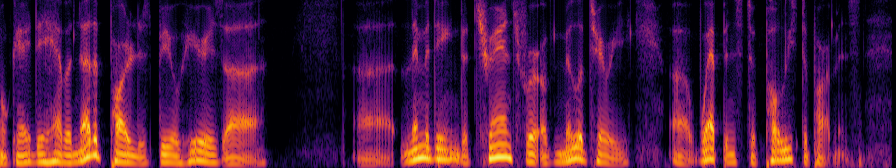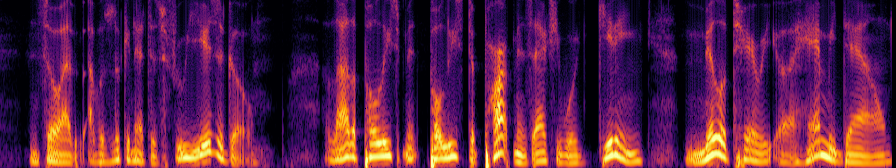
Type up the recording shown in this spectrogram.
Okay, they have another part of this bill here is uh, uh, limiting the transfer of military uh, weapons to police departments. And so I, I was looking at this a few years ago a lot of police police departments actually were getting military uh, hand-me-down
